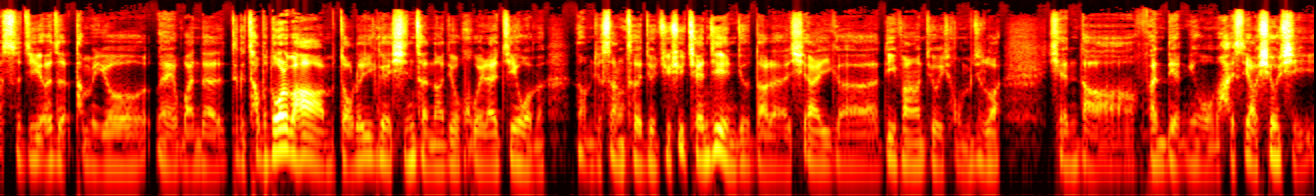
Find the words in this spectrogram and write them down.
司机儿子，他们有哎玩的这个差不多了吧哈，走了一个行程呢，就回来接我们，那我们就上车就继续前进，就到了下一个地方，就我们就说先到饭店，因为我们还是要休息，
